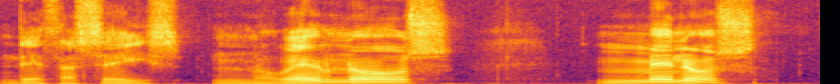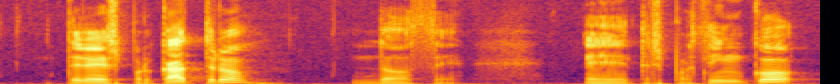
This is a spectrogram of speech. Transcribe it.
16 novenos menos 3 por 4, 12. eh, 3 por 5,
